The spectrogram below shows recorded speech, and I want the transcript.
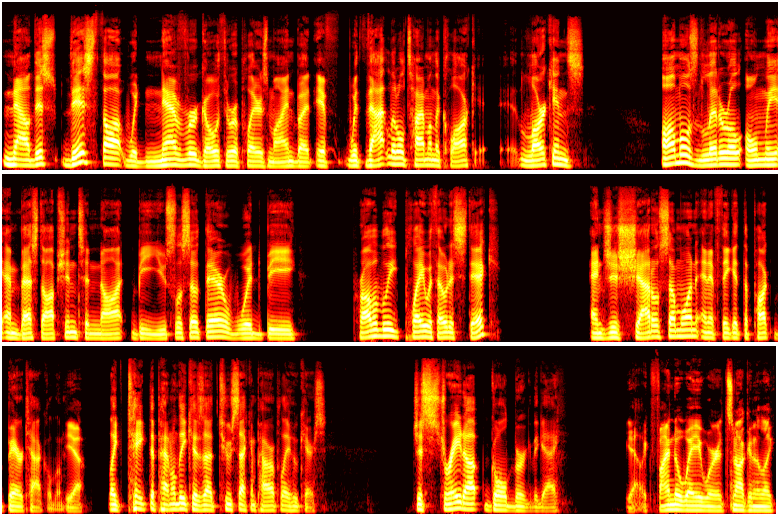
Now this this thought would never go through a player's mind, but if with that little time on the clock, Larkin's almost literal only and best option to not be useless out there would be probably play without a stick and just shadow someone and if they get the puck bear tackle them. Yeah. Like take the penalty cuz a 2 second power play who cares. Just straight up Goldberg the guy. Yeah. Like find a way where it's not going to like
